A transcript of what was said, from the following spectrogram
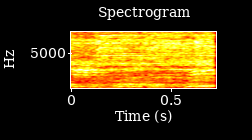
God's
